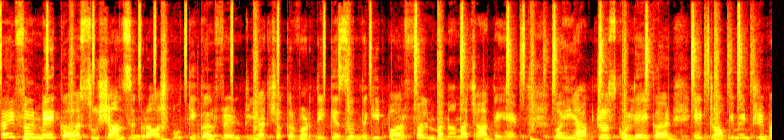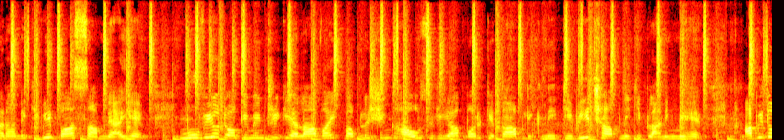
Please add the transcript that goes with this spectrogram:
कई फ़िल्म मेकर सुशांत सिंह राजपूत की गर्लफ्रेंड रिया चक्रवर्ती की ज़िंदगी पर फ़िल्म बनाना चाहते हैं। वहीं एक्ट्रेस को लेकर एक डॉक्यूमेंट्री बनाने की भी बात सामने आई है। मूवी और डॉक्यूमेंट्री के अलावा एक पब्लिशिंग हाउस रिया पर किताब लिखने की भी छापने की प्लानिंग में है। अभी तो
